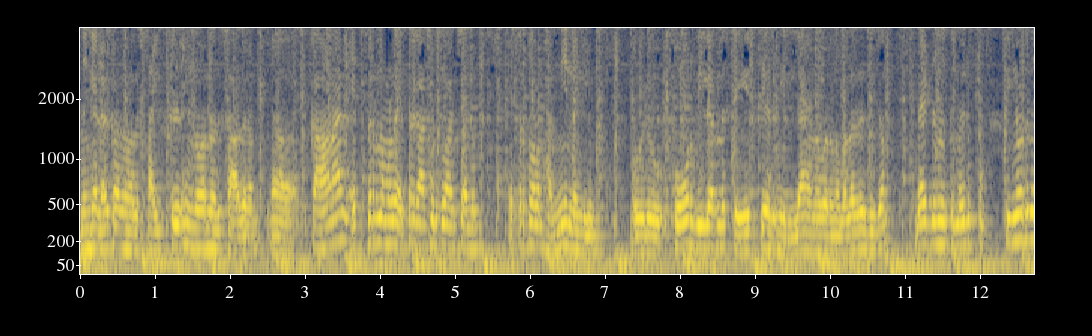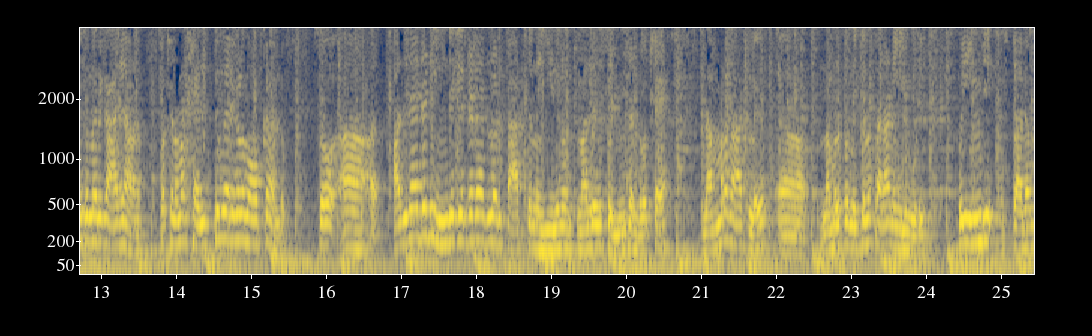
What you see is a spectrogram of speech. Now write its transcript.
നിങ്ങൾക്ക് എല്ലാവർക്കും അറിയുന്ന സൈക്കിൾ എന്ന് പറഞ്ഞൊരു സാധനം. ആ, കാണാൻ എത്ര നമ്മൾ എത്ര കാശ് കൊടുത്ത് വാങ്ങിച്ചാലും എത്രത്തോളം ഭംഗിയുണ്ടെങ്കിലും ഒരു ഫോർ വീലറിന്റെ സേഫ്റ്റി അതിനില്ല എന്ന് പറയുന്നത് വളരെയധികം ഇതായിട്ട് നിൽക്കുന്ന ഒരു പിന്നോട്ട് നിൽക്കുന്ന ഒരു കാര്യമാണ്. പക്ഷെ നമ്മൾ ഹെൽത്തും കാര്യങ്ങളും നോക്കണമല്ലോ സോ അതിനായിട്ടായിട്ട് ഇൻഡിക്കേറ്റഡ് ആയിട്ടുള്ള ഒരു പാത്ത് ഉണ്ടെങ്കിൽ ഇതിന് നല്ലൊരു സൊല്യൂഷൻ ഉണ്ട്. പക്ഷേ നമ്മുടെ നാട്ടിൽ നമ്മളിപ്പോൾ നിൽക്കുന്ന സ്ഥലമാണെങ്കിലും കൂടി ഒരു ഇഞ്ച് സ്ഥലം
